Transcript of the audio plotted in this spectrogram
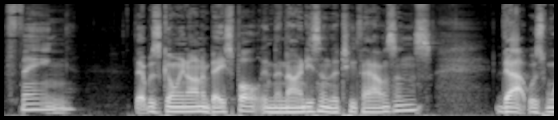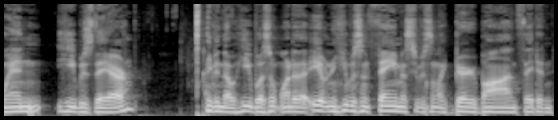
thing that was going on in baseball in the 90s and the 2000s. That was when he was there. Even though he wasn't one of the, even he wasn't famous, he wasn't like Barry Bonds. They didn't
